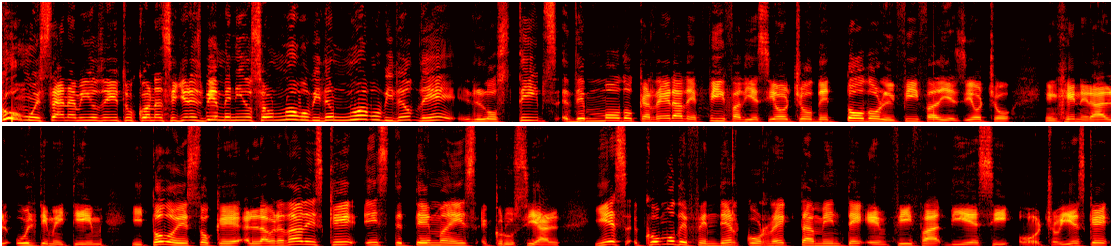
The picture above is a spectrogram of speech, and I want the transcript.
¿Cómo están amigos de YouTube Conan? Señores, bienvenidos a un nuevo video, un nuevo video de los tips de modo carrera de FIFA 18, de todo el FIFA 18 en general, Ultimate Team y todo esto que la verdad es que este tema es crucial y es cómo defender correctamente en FIFA 18. Y es que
